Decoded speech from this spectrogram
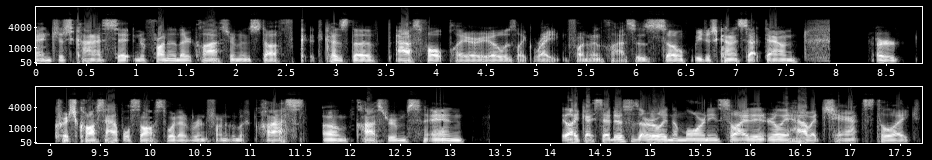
and just kind of sit in front of their classroom and stuff because the asphalt play area was like right in front of the classes. So we just kind of sat down or crisscross applesauce, whatever, in front of the class um, classrooms. And like I said, this was early in the morning, so I didn't really have a chance to like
